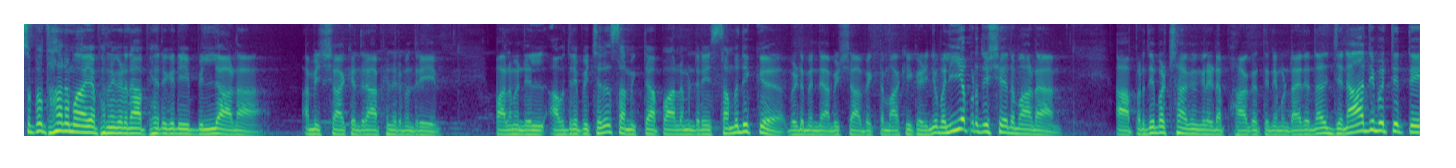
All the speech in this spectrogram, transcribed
സുപ്രധാനമായ ഭരണഘടനാ ഭേദഗതി ബില്ലാണ് അമിത്ഷാ കേന്ദ്ര ആഭ്യന്തരമന്ത്രി പാർലമെന്റിൽ അവതരിപ്പിച്ചത്. സംയുക്ത പാർലമെന്ററി സമിതിക്ക് വിടുമെന്ന് അമിത്ഷാ വ്യക്തമാക്കി കഴിഞ്ഞു. വലിയ പ്രതിഷേധമാണ് പ്രതിപക്ഷാംഗങ്ങളുടെ ഭാഗത്ത് നിന്നുണ്ടായത് ജനാധിപത്യത്തെ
